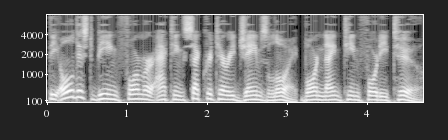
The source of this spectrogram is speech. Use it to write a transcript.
The oldest being former Acting Secretary James Loy born 1942.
